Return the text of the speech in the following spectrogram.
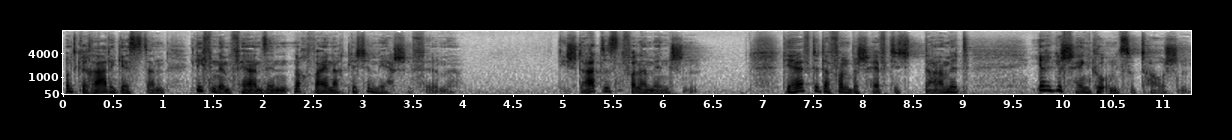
Und gerade gestern liefen im Fernsehen noch weihnachtliche Märchenfilme. Die Stadt ist voller Menschen. Die Hälfte davon beschäftigt damit, ihre Geschenke umzutauschen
